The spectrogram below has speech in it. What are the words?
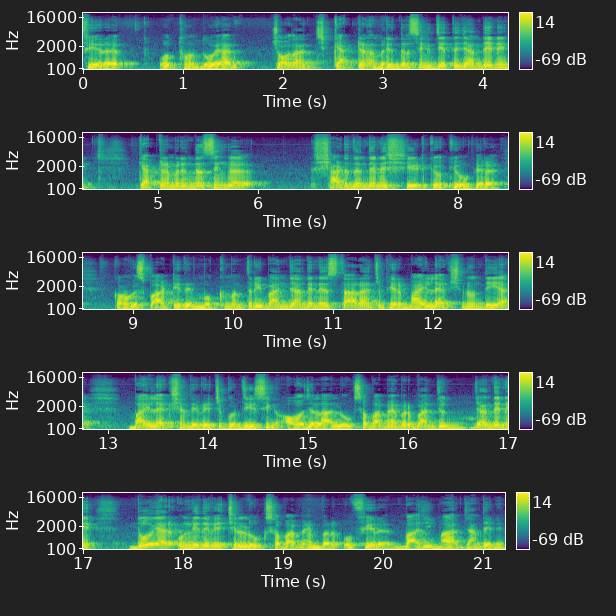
ਫਿਰ ਉੱਥੋਂ 2014 ਚ ਕੈਪਟਨ ਅਮਰਿੰਦਰ ਸਿੰਘ ਜਿੱਤ ਜਾਂਦੇ ਨੇ। ਕੈਪਟਨ ਅਮਰਿੰਦਰ ਸਿੰਘ ਛੱਡ ਦਿੰਦੇ ਨੇ ਸੀਟ ਕਿਉਂਕਿ ਉਹ ਫਿਰ ਕਾਂਗਰਸ ਪਾਰਟੀ ਦੇ ਮੁੱਖ ਮੰਤਰੀ ਬਣ ਜਾਂਦੇ ਨੇ 17 ਚ ਫਿਰ ਬਾਈ ਇਲੈਕਸ਼ਨ ਹੁੰਦੀ ਆ ਬਾਈ ਇਲੈਕਸ਼ਨ ਦੇ ਵਿੱਚ ਗੁਰਜੀਤ ਸਿੰਘ ਔਜਲਾ ਲੋਕ ਸਭਾ ਮੈਂਬਰ ਬਣ ਜੁੰ- ਜਾਂਦੇ ਨੇ। 2019 ਦੇ ਵਿੱਚ ਲੋਕ ਸਭਾ ਮੈਂਬਰ ਉਹ ਫਿਰ ਬਾਜੀ ਮਾਰ ਜਾਂਦੇ ਨੇ।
